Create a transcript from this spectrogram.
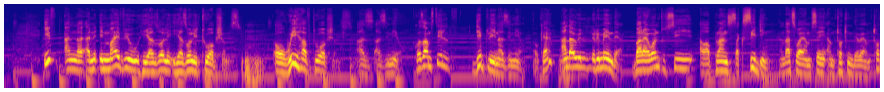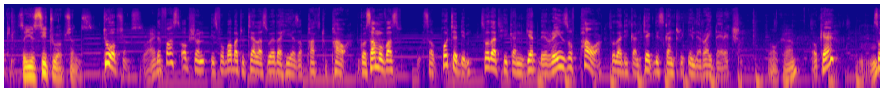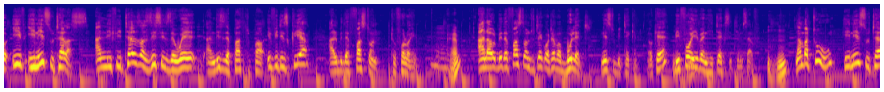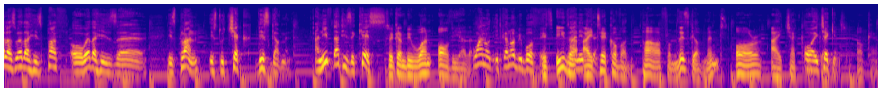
If and, and in my view, he has only he has only two options, mm-hmm. or we have two options as Azimio, because I'm still deeply in Azimio, okay, mm-hmm. and I will remain there. But I want to see our plans succeeding, and that's why I'm saying I'm talking the way I'm talking. So you see two options. Two options. Right. The first option is for Baba to tell us whether he has a path to power. Because some of us supported him so that he can get the reins of power so that he can take this country in the right direction. Okay. Okay? Mm-hmm. So if he needs to tell us, and if he tells us this is the way and this is the path to power, if it is clear, I'll be the first one to follow him. Hmm. Okay. And I will be the first one to take whatever bullet needs to be taken, okay? Mm-hmm. Before even he takes it himself. Mm-hmm. Number two, he needs to tell us whether his path or whether his uh, his plan is to check this government And if that is the case, So it can be one or the other. one of, it cannot be both. It's either it I ca- take over power from this government or I check. or I this check it. Okay.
